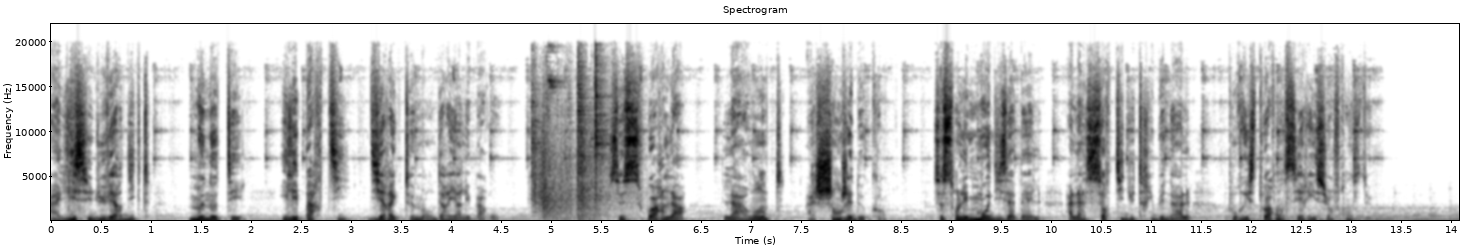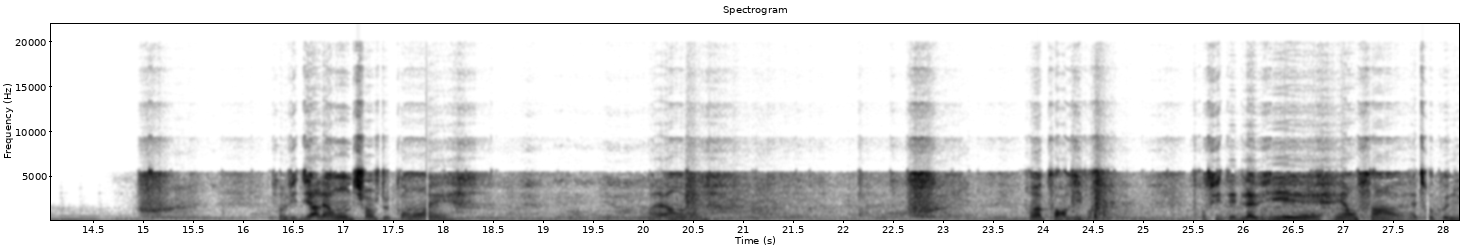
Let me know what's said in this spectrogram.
À l'issue du verdict, menotté, il est parti directement derrière les barreaux. Ce soir-là, la honte a changé de camp. Ce sont les mots d'Isabelle à la sortie du tribunal pour Histoire en série sur France 2 j'ai envie de dire, la honte change de camp et voilà, on, va pouvoir vivre, profiter de la vie et, enfin être reconnu.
